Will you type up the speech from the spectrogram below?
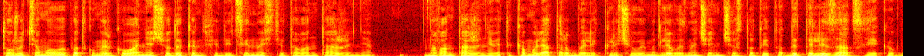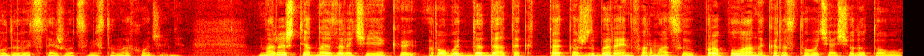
Тож у цьому випадку міркування щодо конфіденційності та вантаження, навантаження від акумулятора були ключовими для визначення частоти та деталізації, яка буде відстежуватися містонаходження. Нарешті одна з речей, яку робить додаток, також збирає інформацію про плани користувача щодо того,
